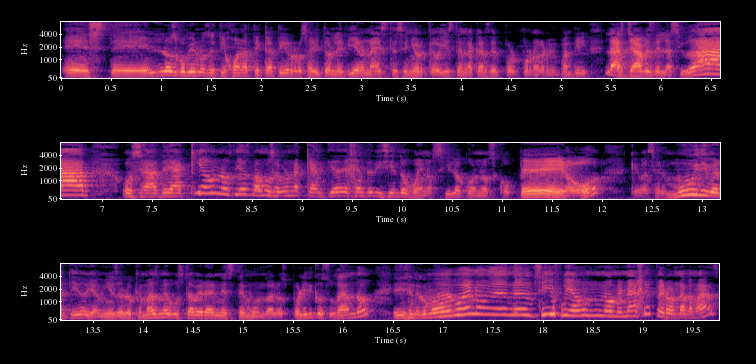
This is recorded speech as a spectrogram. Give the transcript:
este, los gobiernos de Tijuana, Tecate y Rosarito le dieron a este señor que hoy está en la cárcel por pornografía infantil las llaves de la ciudad. O sea, de aquí a unos días vamos a ver una cantidad de gente diciendo, bueno, sí lo conozco, pero que va a ser muy divertido y a mí es de lo que más me gusta ver en este mundo, a los políticos sudando y diciendo como, bueno, eh, eh, sí, fui a un homenaje, pero nada más.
